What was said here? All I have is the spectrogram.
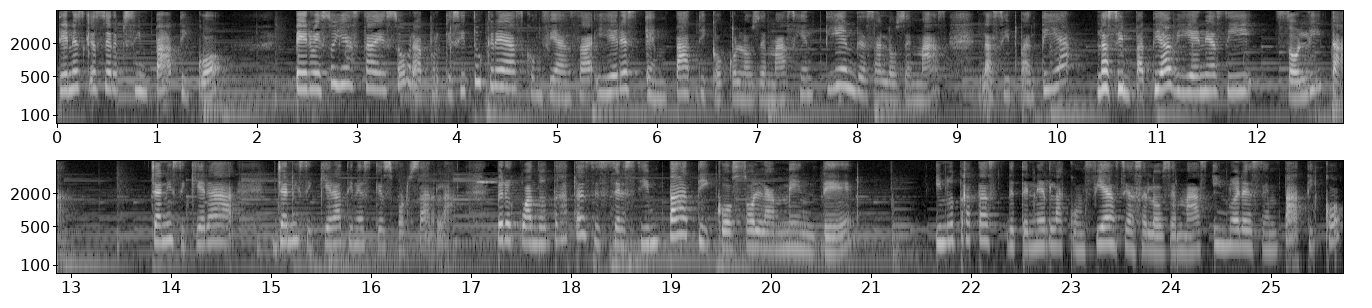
tienes que ser simpático pero eso ya está de sobra, porque si tú creas confianza y eres empático con los demás y entiendes a los demás, la simpatía, la simpatía viene así solita. Ya ni siquiera, ya ni siquiera tienes que esforzarla. Pero cuando tratas de ser simpático solamente y no tratas de tener la confianza hacia los demás y no eres empático,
